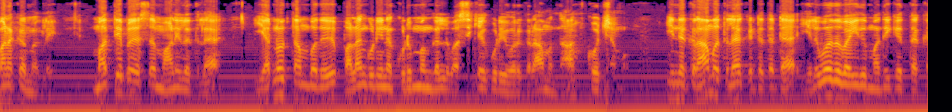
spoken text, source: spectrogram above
வணக்கம் மகளே. மத்திய பிரதேச மாநிலத்துல 250 பழங்குடியின குடும்பங்கள் வசிக்கக்கூடிய ஒரு கிராமம் தான் கோச்சமோ இந்த கிராமத்துல கிட்டத்தட்ட 70 வயது மதிக்கத்தக்க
